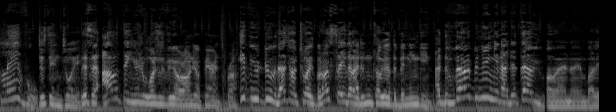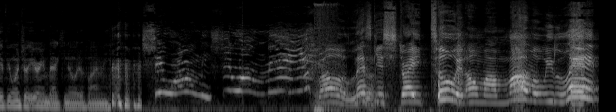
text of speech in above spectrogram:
level. Just enjoy it. Listen, I don't think you should watch this video around your parents, bro. If you do, that's your choice. But don't say that I didn't tell you at the beginning. At the very beginning, I did tell you. Oh, and uh, Bali, if you want your earring back, you know where to find me. she want me. She want me. Bro, let's get straight to it. On my mama, we lit.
